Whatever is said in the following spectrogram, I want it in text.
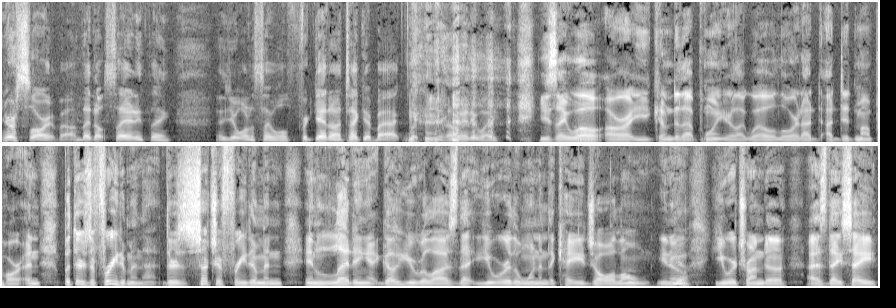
you're sorry about. And they don't say anything. You want to say, well, forget it. I take it back. But, you know, anyway. you say, well, all right. You come to that point. You're like, well, Lord, I, I did my part. And but there's a freedom in that. There's such a freedom in in letting it go. You realize that you were the one in the cage all along. You know, Yeah. you were trying to, as they say,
